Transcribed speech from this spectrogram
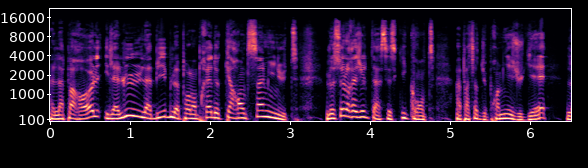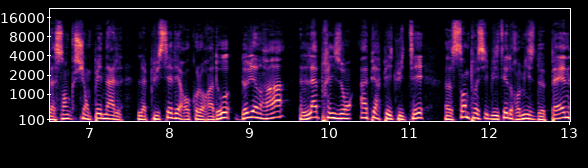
la parole, il a lu la Bible pendant près de 45 minutes. Le seul résultat, c'est ce qui compte. À partir du 1er juillet, la sanction pénale la plus sévère au Colorado deviendra la prison à perpétuité euh, sans possibilité de remise de peine.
